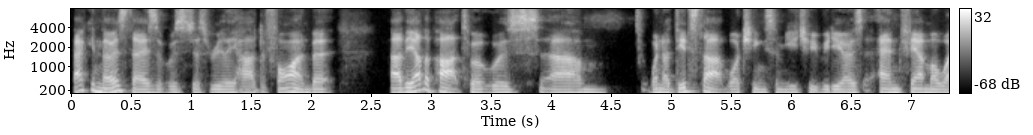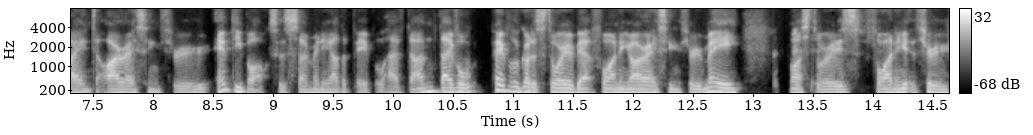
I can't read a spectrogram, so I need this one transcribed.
back in those days, it was just really hard to find. But uh, the other part to it was um, when I did start watching some YouTube videos and found my way into iRacing through Empty Box, as so many other people have done. They've all, people have got a story about finding iRacing through me. My story is finding it through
